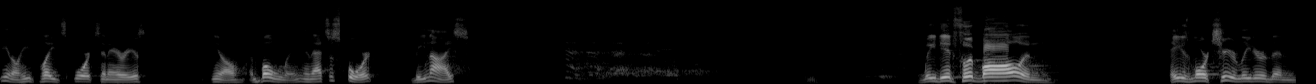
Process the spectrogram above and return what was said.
you know, he played sports in areas, you know, bowling, and that's a sport. Be nice. we did football and he was more cheerleader than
